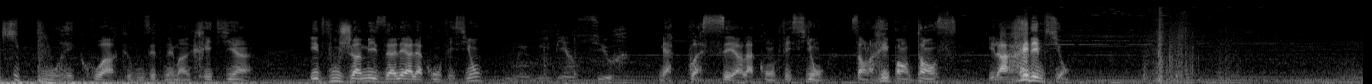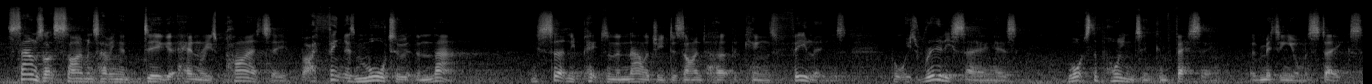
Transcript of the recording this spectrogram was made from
Qui pourrait croire que vous êtes même un chrétien Êtes-vous jamais allé à la confession Mais oui, bien sûr. Mais à quoi sert la confession sans la repentance et la rédemption Sounds like Simon's having a dig at Henry's piety, but I think there's more to it than that. He certainly picked an analogy designed to hurt the king's feelings, but what he's really saying is, what's the point in confessing, admitting your mistakes,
